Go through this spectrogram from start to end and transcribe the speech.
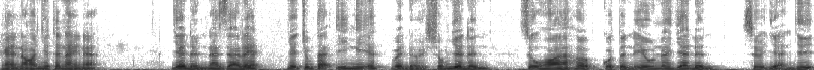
Ngài nói như thế này nè. Gia đình Nazareth dạy chúng ta ý nghĩa về đời sống gia đình, sự hòa hợp của tình yêu nơi gia đình, sự giản dị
